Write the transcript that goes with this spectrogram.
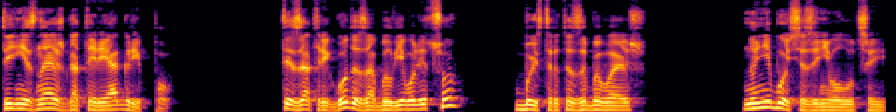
«Ты не знаешь Гатерия Агриппу. Ты за три года забыл его лицо? Быстро ты забываешь. Но не бойся за него, Луций,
